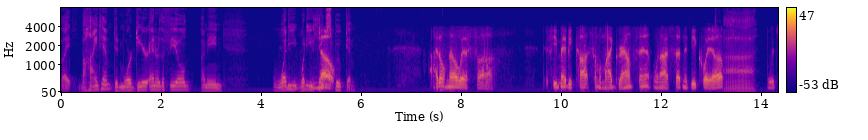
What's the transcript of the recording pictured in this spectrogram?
like behind him? Did more deer enter the field? I mean, what do you what do you think No. spooked him? I don't know if uh if he maybe caught some of my ground scent when I was setting the decoy up, Ah, which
